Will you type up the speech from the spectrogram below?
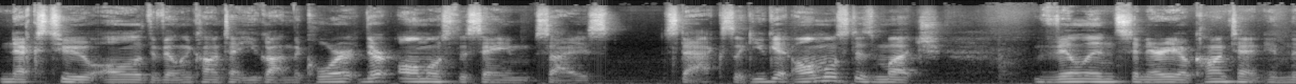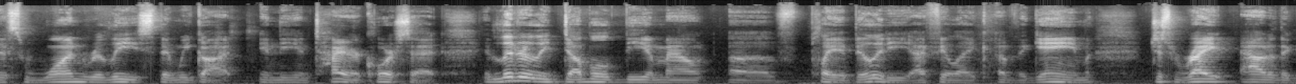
next to all of the villain content you got in the core, they're almost the same size stacks. Like you get almost as much villain scenario content in this one release than we got in the entire core set. It literally doubled the amount of playability, I feel like, of the game just right out of the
